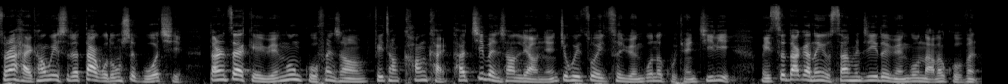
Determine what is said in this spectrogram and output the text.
虽然海康威视的大股东是国企，但是在给员工股份上非常慷慨，他基本上两年就会做一次员工的股权激励，每次大概能有三分之一的员工拿到股份。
